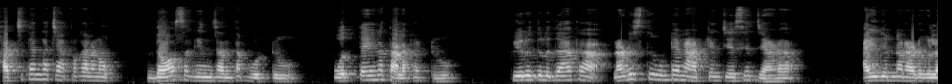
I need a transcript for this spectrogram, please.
ఖచ్చితంగా చెప్పగలను. దోస గింజంత బొట్టు ఒత్తైన తలకట్టు పిరుదుల దాకా నడుస్తూ ఉంటే నాట్యం చేసే జడ ఐదున్నర అడుగుల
